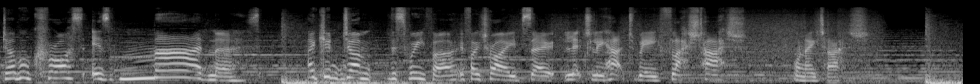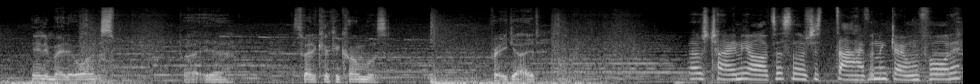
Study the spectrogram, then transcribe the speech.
Double cross is madness. I couldn't jump the sweeper if I tried, so literally had to be flash tash or no tash. Nearly made it once, but yeah, it's where the cookie crumbles. Pretty gutted. I was trying my hardest and I was just diving and going for it.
